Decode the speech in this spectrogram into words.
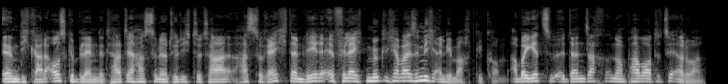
ähm, die ich gerade ausgeblendet hatte, hast du natürlich total, hast du recht, dann wäre er vielleicht möglicherweise nicht an die Macht gekommen. Aber jetzt, äh, dann sag noch ein paar Worte zu Erdogan.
